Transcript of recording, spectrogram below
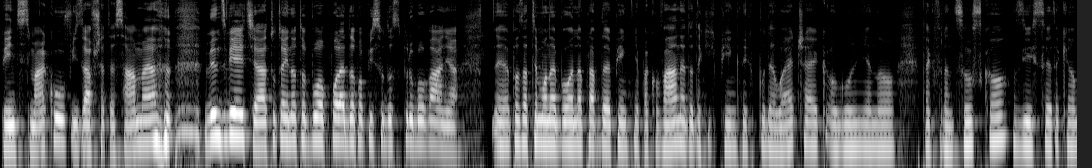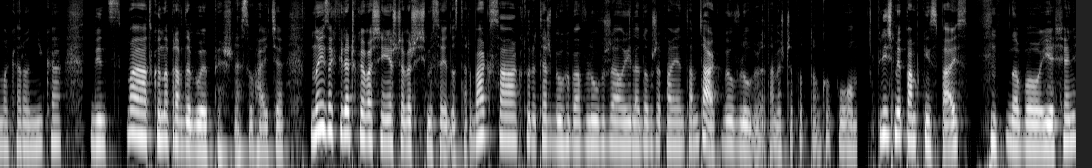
pięć smaków i zawsze te same, więc wiecie, a tutaj no to było pole do popisu do spróbowania. E, poza tym one były naprawdę pięknie pakowane do takich pięknych pudełeczek, ogólnie no tak francusko, zjeść sobie takiego makaronika, więc matko, naprawdę były pyszne, słuchajcie. No i za chwileczkę właśnie jeszcze weszliśmy sobie do Starbucksa, który też był chyba w Louvre, o ile dobrze pamiętam. Tak, był w Louvre, tam jeszcze pod tą kopułą. Piliśmy pumpkin spice, no bo jesień.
